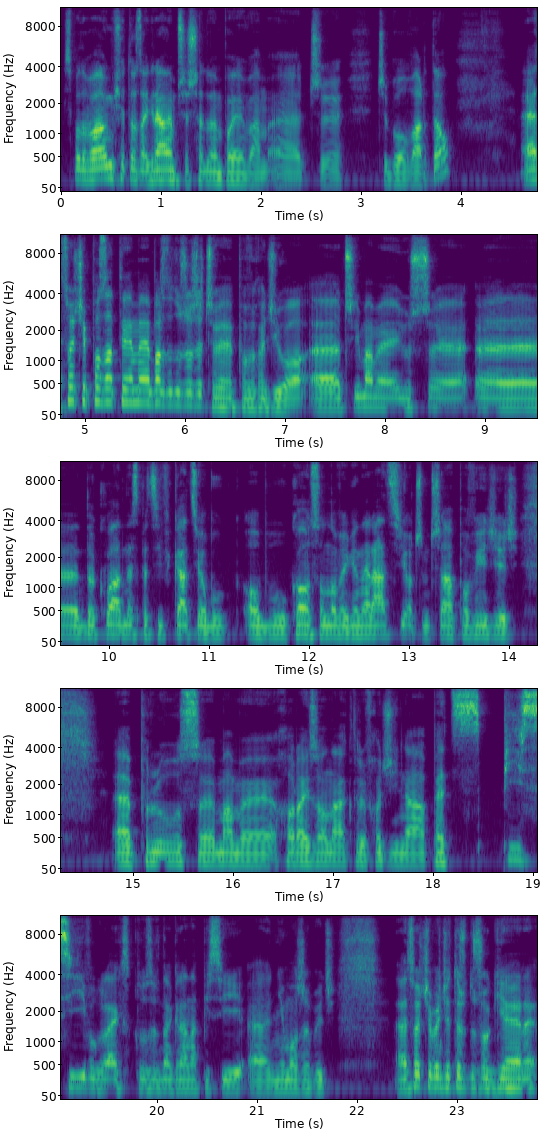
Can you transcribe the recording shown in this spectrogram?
spodobało mi się to, zagrałem, przeszedłem, powiem wam, czy, czy było warto. Słuchajcie, poza tym bardzo dużo rzeczy powychodziło, czyli mamy już dokładne specyfikacje obu, obu konsol nowej generacji, o czym trzeba powiedzieć, plus e, mamy Horizona, który wchodzi na PC, w ogóle ekskluzywna gra na PC e, nie może być. E, Słuchajcie, będzie też dużo gier e,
